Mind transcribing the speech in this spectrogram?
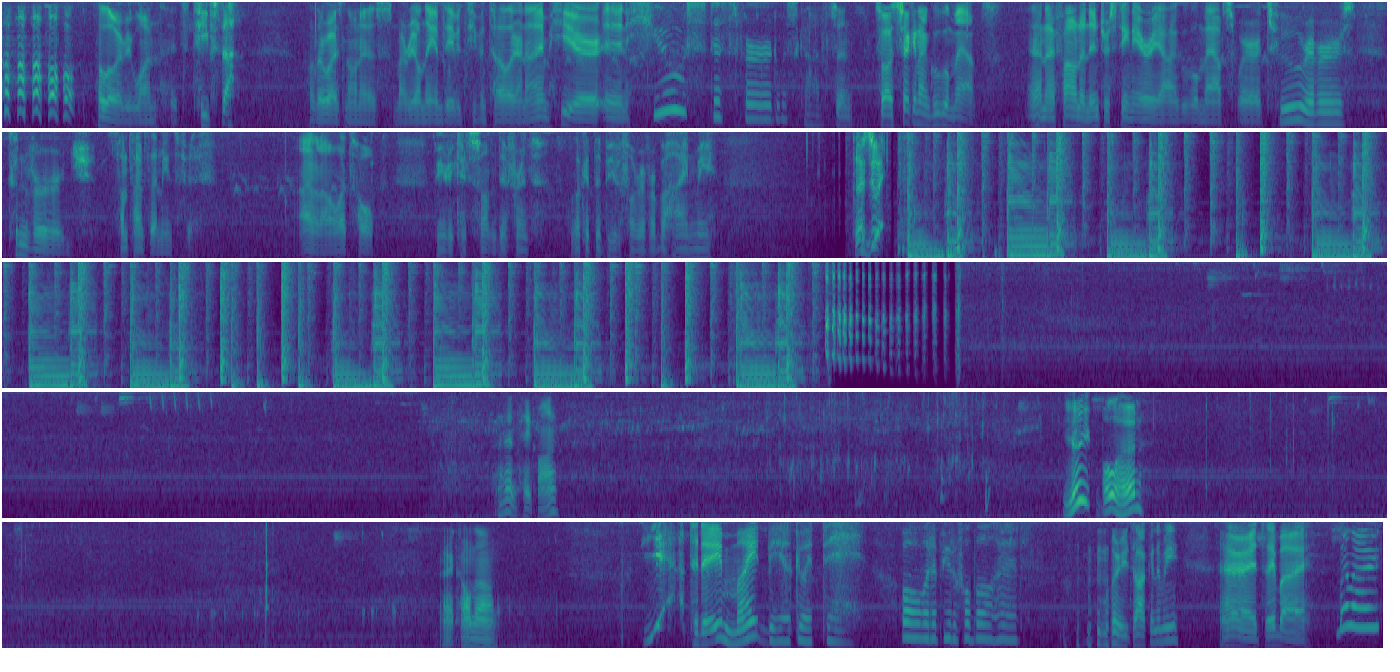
Hello everyone, it's Tifsa, otherwise known as my real name David Tiefenthaler, and I'm here in Hustisford, Wisconsin. So I was checking on Google Maps and I found an interesting area on Google Maps where two rivers converge. Sometimes that means fish. I don't know, let's hope. I'm here to catch something different. Look at the beautiful river behind me. Let's do it! That didn't take long. Yeet, bullhead. Alright, calm down. Yeah, today might be a good day. Oh, what a beautiful bullhead. what are you talking to me? Alright, say bye. Bye bye.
